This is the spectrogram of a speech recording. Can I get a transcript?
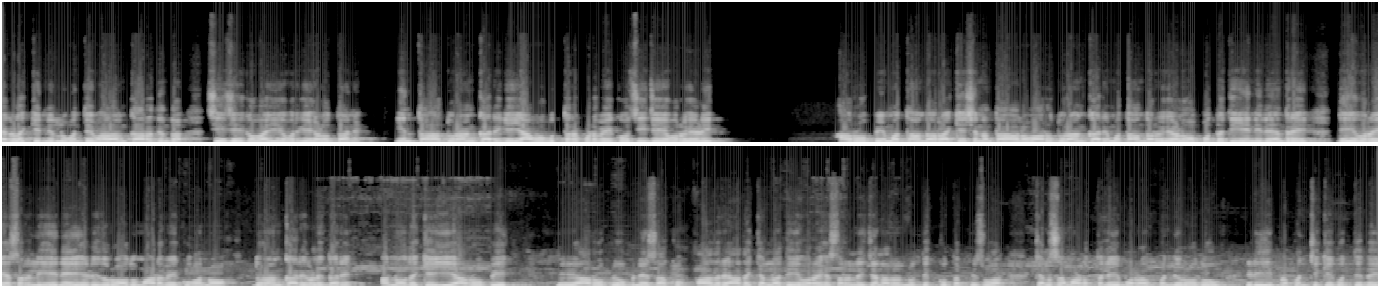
ಜಗಳಕ್ಕೆ ನಿಲ್ಲುವಂತೆ ಅಹಂಕಾರದಿಂದ ಸಿ ಜೆ ಗವಾಯಿ ಅವರಿಗೆ ಹೇಳುತ್ತಾನೆ. ಇಂತಹ ದುರಹಂಕಾರಿಗೆ ಯಾವ ಉತ್ತರ ಕೊಡಬೇಕು? ಸಿ ಅವರು ಹೇಳಿ. ಆರೋಪಿ ಮತಾಂಧ ರಾಕೇಶನಂತಹ ಹಲವಾರು ದುರಾಂಕಾರಿ ಮತಾಂಧರು ಹೇಳುವ ಪದ್ಧತಿ ಏನಿದೆ ಅಂದರೆ, ದೇವರ ಹೆಸರಲ್ಲಿ ಏನೇ ಹೇಳಿದರೂ ಅದು ಮಾಡಬೇಕು ಅನ್ನೋ ದುರಾಂಕಾರಿಗಳಿದ್ದಾರೆ ಅನ್ನೋದಕ್ಕೆ ಈ ಆರೋಪಿ ಈ ಆರೋಪಿ ಒಬ್ಬನೇ ಸಾಕು. ಆದರೆ ಅದಕ್ಕೆಲ್ಲ ದೇವರ ಹೆಸರಲ್ಲಿ ಜನರನ್ನು ದಿಕ್ಕು ತಪ್ಪಿಸುವ ಕೆಲಸ ಮಾಡುತ್ತಲೇ ಬರ, ಬಂದಿರೋದು ಇಡೀ ಪ್ರಪಂಚಕ್ಕೆ ಗೊತ್ತಿದೆ.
